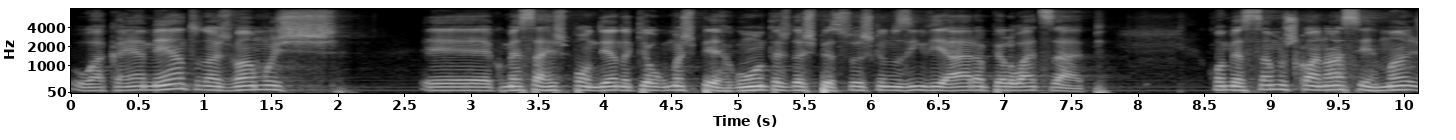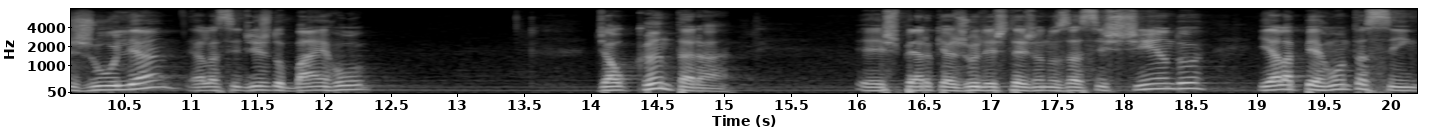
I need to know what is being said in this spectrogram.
o acanhamento, nós vamos é, começar respondendo aqui algumas perguntas das pessoas que nos enviaram pelo WhatsApp. Começamos com a nossa irmã Júlia, ela se diz do bairro de Alcântara. Espero que a Júlia esteja nos assistindo. E ela pergunta assim:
